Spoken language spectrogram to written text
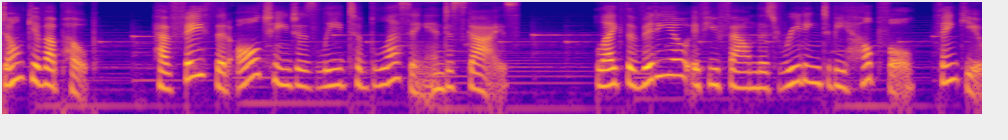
Don't give up hope. Have faith that all changes lead to blessing in disguise. Like the video if you found this reading to be helpful. Thank you.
